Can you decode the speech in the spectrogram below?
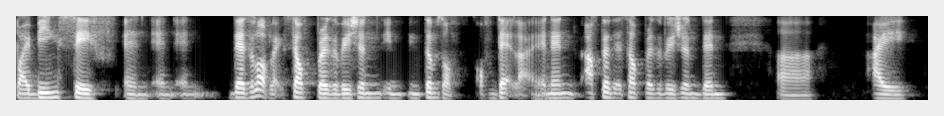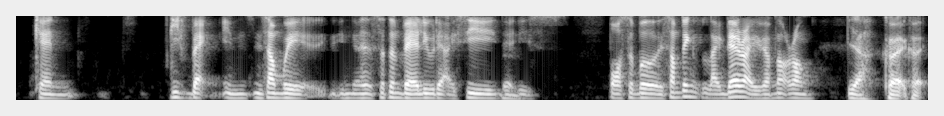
by being safe and and and there's a lot of like self-preservation in in terms of of that lah. and then after that self-preservation then uh i can give back in in some way in a certain value that i see that Mm. is possible it's something like that right if i'm not wrong yeah, correct, correct.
